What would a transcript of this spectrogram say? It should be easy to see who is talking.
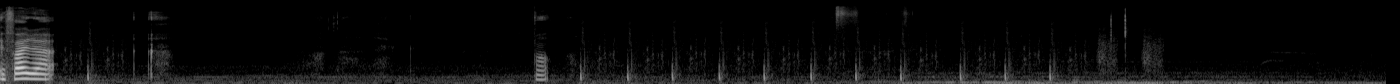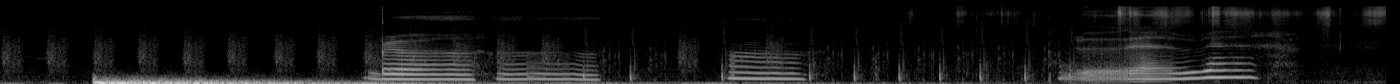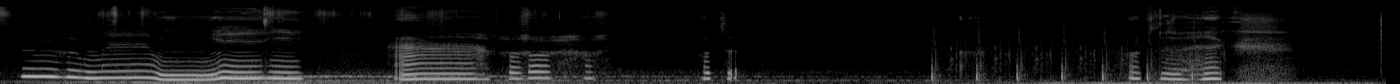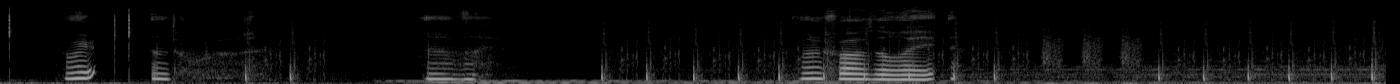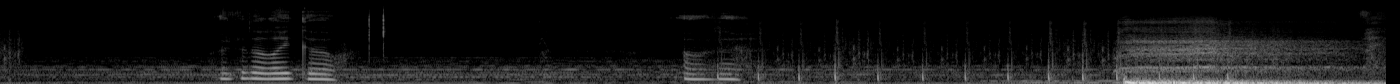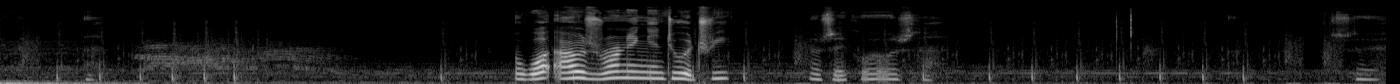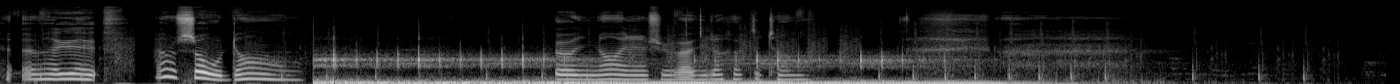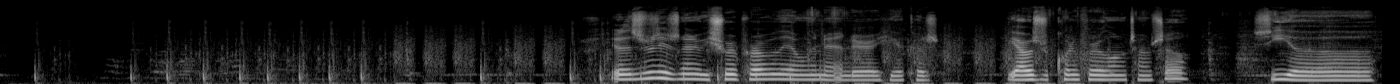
Speaker 1: If I die... Well... Bruh. Uh, uh, What the? What the heck? Where in the world am I? I'm gonna follow the light. Where did the light go? Over there. What? I was running into a tree. I was like, what was that? I'm like, I'm so dumb. Oh no, I didn't survive. You don't have to tell me. Yeah, this video is gonna be short. Probably I'm gonna end it right here because, yeah, I was recording for a long time. So, see ya.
